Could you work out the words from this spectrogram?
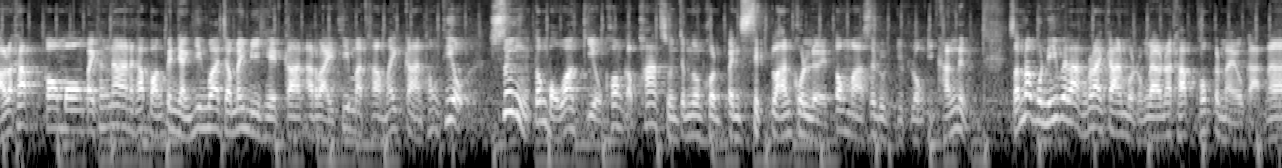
เอาละครับก็มองไปข้างหน้านะครับ หวังเป็นอย่างยิ่งว่าจะไม่มีเหตุการณ์อะไรที่มาทำให้การท่องเที่ยว ซึ่งต้องบอกว่าเกี่ยวข้องกับภาคส่วนจำนวนคนเป็น 10 ล้านคนเลย ต้องมาสะดุดหยุดลงอีกครั้งหนึ่งสำหรับวันนี้เวลาของรายการหมดลงแล้วนะครับ พบกันใหม่โอกาสหน้า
